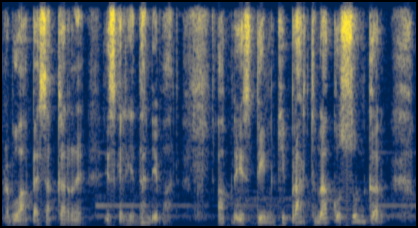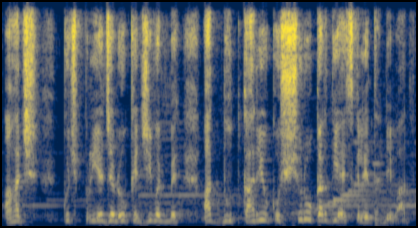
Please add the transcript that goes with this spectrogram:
प्रभु, आप ऐसा कर रहे हैं, इसके लिए धन्यवाद। आपने इस दिन की प्रार्थना को सुनकर आज कुछ प्रियजनों के जीवन में अद्भुत कार्यों को शुरू कर दिया, इसके लिए धन्यवाद।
